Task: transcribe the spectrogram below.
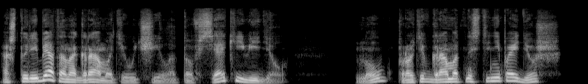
а что ребята на грамоте учила, то всякий видел. Ну, против грамотности не пойдешь.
